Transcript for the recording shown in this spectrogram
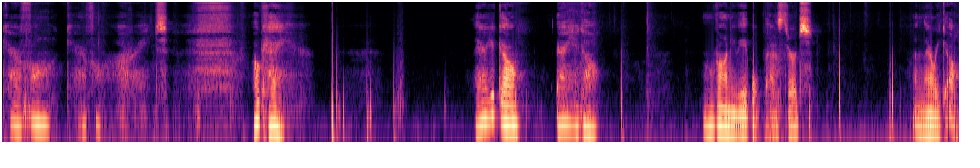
Careful, careful. All right. Okay. There you go. There you go. Move on, you ABEL bastards. And there we go.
